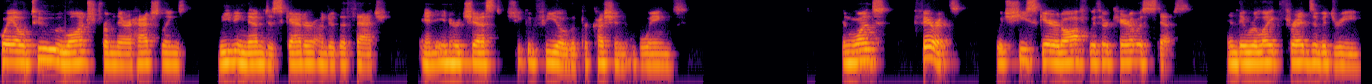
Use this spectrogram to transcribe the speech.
Quail too launched from their hatchlings, leaving them to scatter under the thatch, and in her chest she could feel the percussion of wings. And once ferrets, which she scared off with her careless steps, and they were like threads of a dream,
